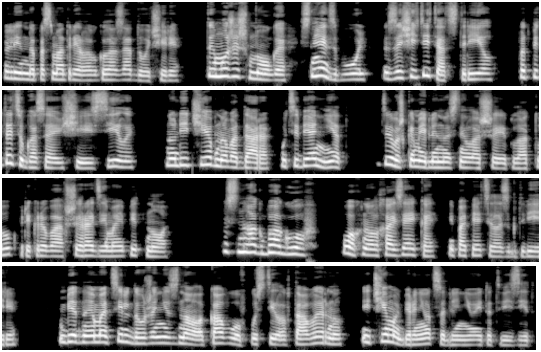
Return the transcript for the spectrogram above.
Линда посмотрела в глаза дочери. Ты можешь многое: снять боль, защитить от стрел, подпитать угасающие силы, но лечебного дара у тебя нет. Девушка медленно сняла с шеи платок, прикрывавший родимое пятно. «Знак богов!» – охнула хозяйка и попятилась к двери. Бедная Матильда уже не знала, кого впустила в таверну и чем обернется для нее этот визит.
